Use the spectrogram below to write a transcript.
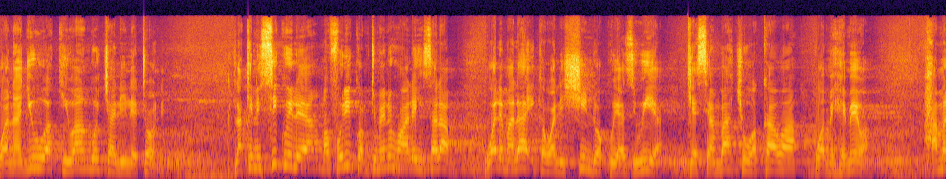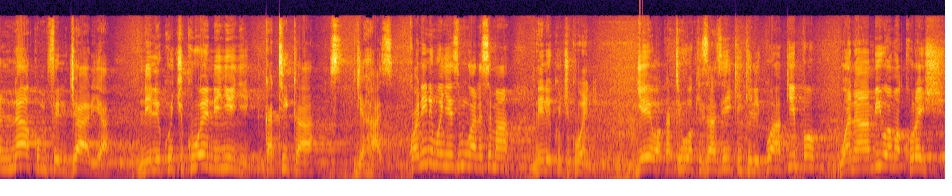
wanajua kiwango cha lile tone lakini siku ile ya mafuriko ya mtume Nuhu alaihi salam, wale malaika walishindwa kuyaziwia kiasi ambacho wakawa wamehemewa. hamalnakum fil jariya, nilikuchukueni nyinyi katika jahazi. Kwa nini Mwenyezi Mungu anasema nilikuchukueni? Je, wakati huo kizazi hiki kilikuwa hakipo? Wanaambiwa Makureishi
